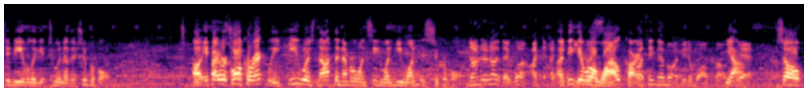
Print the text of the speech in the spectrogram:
to be able to get to another Super Bowl? Uh, if I recall correctly, he was not the number one seed when he won his Super Bowl. No, no, no, they weren't. I, th- I, think, think he they were a was- wild card. I think there might have been a wild card. Yeah. So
